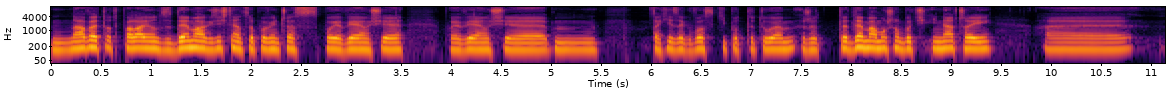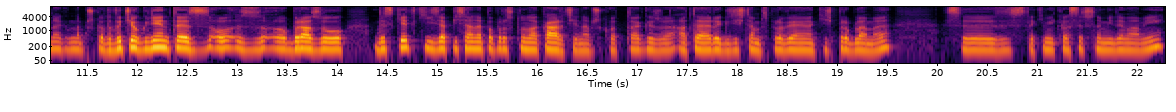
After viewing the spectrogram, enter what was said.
nawet odpalając dema, gdzieś tam co pewien czas pojawiają się, pojawiają się mm, takie zagwozdki pod tytułem, że te dema muszą być inaczej na, na, przykład wyciągnięte z, o, z, obrazu dyskietki i zapisane po prostu na karcie, na przykład tak, że ATR-y gdzieś tam sprawiają jakieś problemy z, z takimi klasycznymi demami,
